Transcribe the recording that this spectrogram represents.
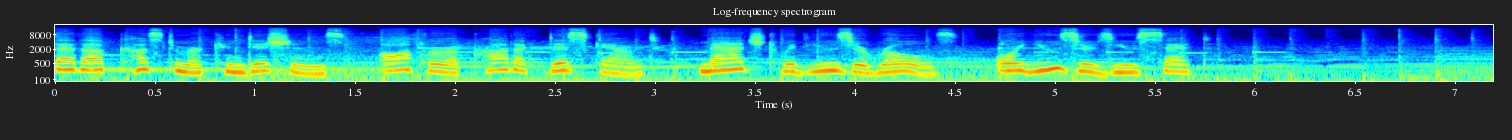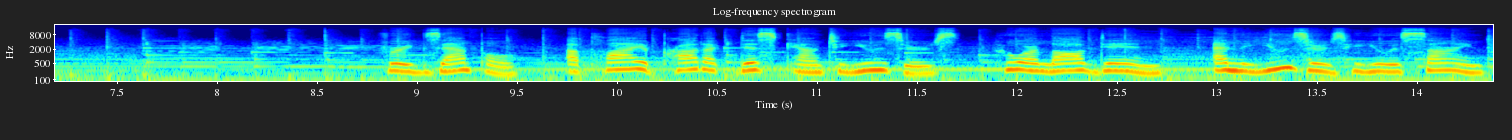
Set up customer conditions, offer a product discount, matched with user roles, or users you set. For example, apply a product discount to users who are logged in and the users who you assigned.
